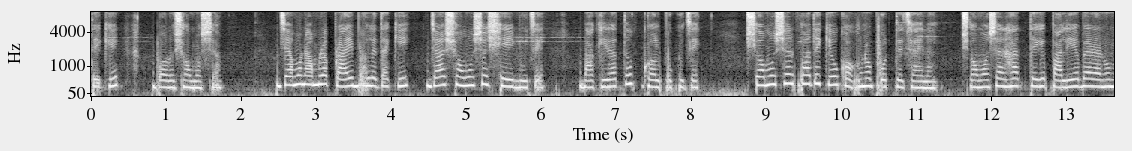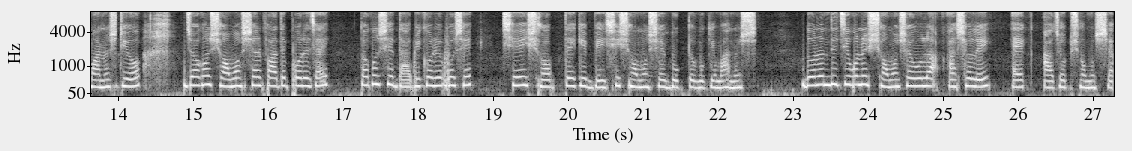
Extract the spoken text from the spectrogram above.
থেকে বড় সমস্যা। যেমন আমরা প্রায় বলে থাকি যার সমস্যা সেই বুঝে, বাকিরা তো গল্প খুঁজে। সমস্যার ফাঁদে কেউ কখনো পড়তে চায় না। সমস্যার হাত থেকে পালিয়ে বেড়ানো মানুষটিও যখন সমস্যার ফাঁদে পড়ে যায়, তখন সে দাবি করে বসে, সেই সব থেকে বেশি সমস্যায় ভুক্তভোগী মানুষ। দৈনন্দিন জীবনের সমস্যাগুলো আসলে এক আজব সমস্যা।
